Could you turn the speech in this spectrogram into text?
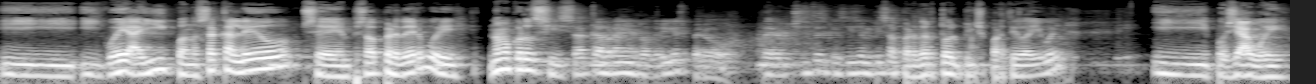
Y, y, güey, ahí cuando saca Leo se empezó a perder, güey. No me acuerdo si saca a Brian Rodríguez, pero, pero el chiste es que sí se empieza a perder todo el pinche partido ahí, güey. Y pues ya, güey,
